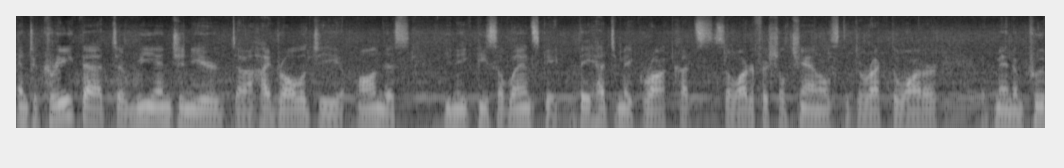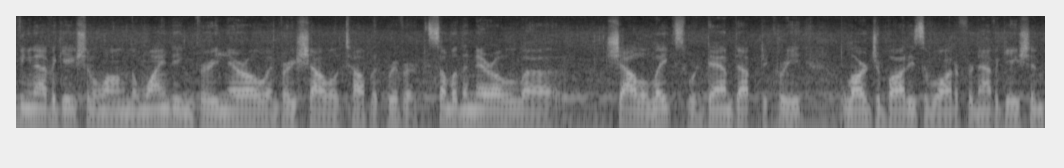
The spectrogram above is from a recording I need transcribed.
And to create that uh, re-engineered uh, hydrology on this unique piece of landscape, they had to make rock cuts, so artificial channels to direct the water it meant improving navigation along the winding, very narrow and very shallow Talbot River. Some of the narrow, uh, shallow lakes were dammed up to create larger bodies of water for navigation,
